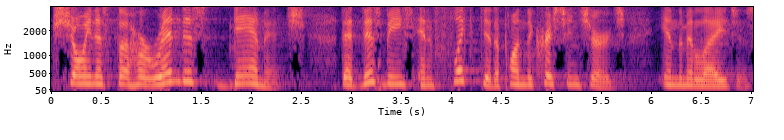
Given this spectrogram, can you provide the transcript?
showing us the horrendous damage that this beast inflicted upon the Christian church in the Middle Ages.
